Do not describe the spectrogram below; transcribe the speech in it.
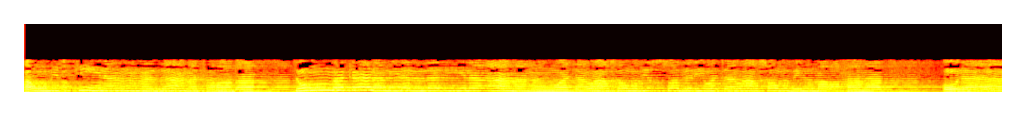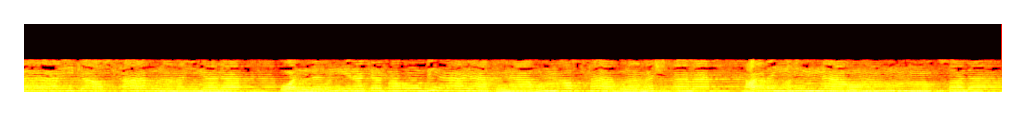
أو مسكينا ذا متربة ثم كان من الذين آمنوا وتواصوا بالصبر وتواصوا بالمرحمة. أولئك أصحاب الميمنة. والذين كفروا بآياتنا هم أصحاب المشأمة. عليهم نار مؤصدا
